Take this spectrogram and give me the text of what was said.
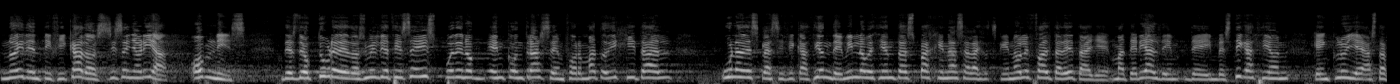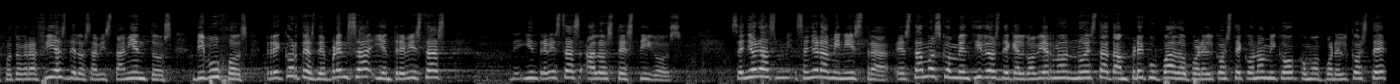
no identificados. Sí, señoría, ovnis. Desde octubre de 2016 pueden encontrarse en formato digital una desclasificación de 1.900 páginas a las que no le falta detalle, material de, investigación que incluye hasta fotografías de los avistamientos, dibujos, recortes de prensa y entrevistas, y entrevistas a los testigos. Señora ministra, estamos convencidos de que el Gobierno no está tan preocupado por el coste económico como por el coste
